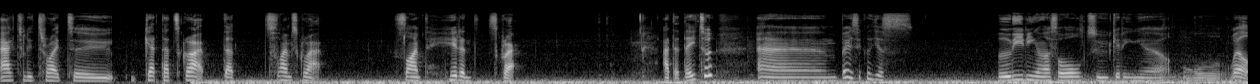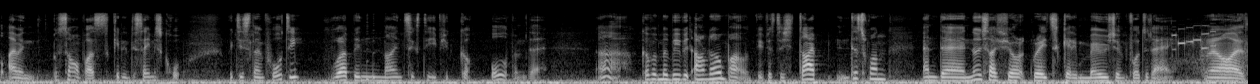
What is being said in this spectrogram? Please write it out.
actually tried to get that scrap, that slime scrap, slime hidden scrap at the data and basically just leading us all to getting uh, all, well I mean some of us getting the same score which is 940 would have been 960 if you got all of them there. Ah government with unknown but vivification type in this one and then no such short grades getting motion for today. Well it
